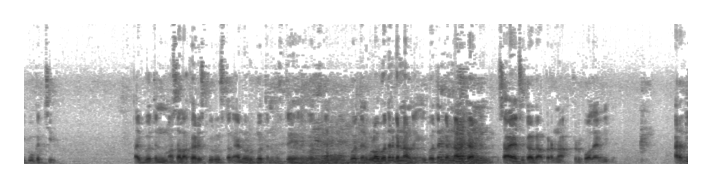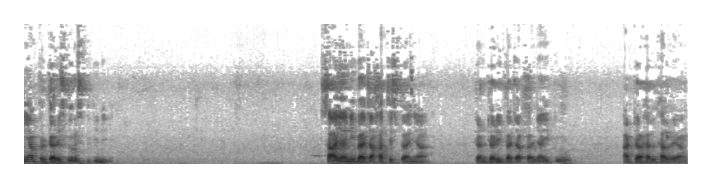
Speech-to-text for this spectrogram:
itu kecil. Tapi buatan masalah garis lurus teng NU buatan mesti buatan kula buatan kenal ya, buatan kenal dan saya juga gak pernah berpolemik. Artinya bergaris lurus begini. Saya ini baca hadis banyak dan dari baca banyak itu ada hal-hal yang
